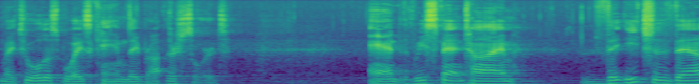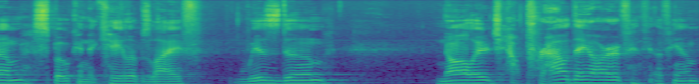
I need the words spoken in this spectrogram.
my two oldest boys came, they brought their swords. And we spent time, the, each of them spoke into Caleb's life wisdom, knowledge, how proud they are of, of him.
